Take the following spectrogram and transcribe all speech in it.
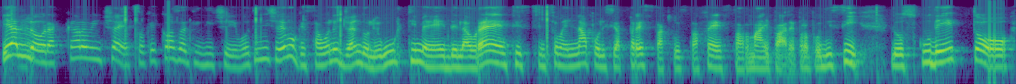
E allora, caro Vincenzo, che cosa ti dicevo? Ti dicevo che stavo leggendo le ultime De Laurentiis, insomma il Napoli si appresta a questa festa, ormai pare proprio di sì, lo scudetto,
